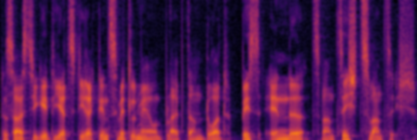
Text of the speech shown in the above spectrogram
das heißt, sie geht jetzt direkt ins Mittelmeer und bleibt dann dort bis Ende 2020.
